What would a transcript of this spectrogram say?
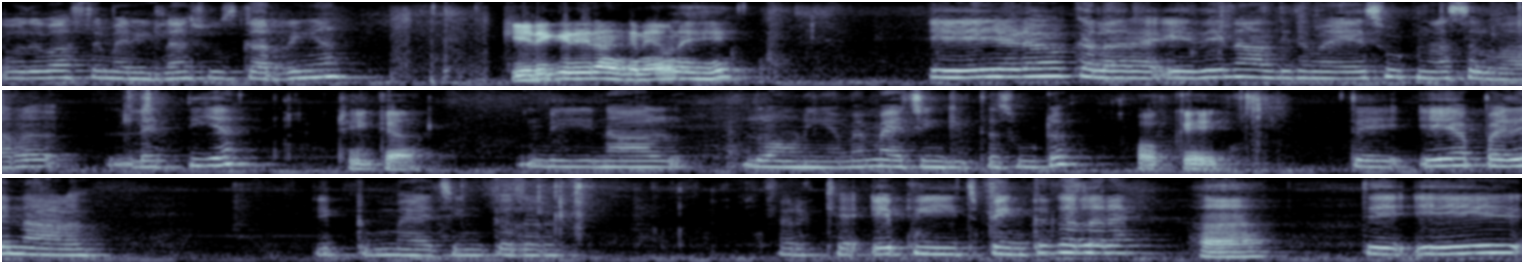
ਉਹਦੇ ਵਾਸਤੇ ਮੈਂ ਰੀਲਾਂ ਚੂਜ਼ ਕਰ ਰਹੀ ਹਾਂ। ਕਿਹੜੇ ਕਿਹੜੇ ਰੰਗ ਨੇ ਅਮਨ ਇਹ? ਇਹ ਜਿਹੜਾ ਕਲਰ ਹੈ ਇਹਦੇ ਨਾਲ ਦੀ ਤਾਂ ਮੈਂ ਇਹ ਸੂਟ ਨਾਲ ਸਲਵਾਰ ਲੈਤੀ ਆ ਠੀਕ ਆ। ਵੀ ਨਾਲ ਲਾਉਣੀ ਆ ਮੈਂ ਮੈਚਿੰਗ ਕੀਤਾ ਸੂਟ। ਓਕੇ ਤੇ ਇਹ ਆਪਾਂ ਇਹਦੇ ਨਾਲ ਇੱਕ ਮੈਚਿੰਗ ਕਲਰ ਰੱਖਿਆ। ਇਹ ਪੀਚ ਪਿੰਕ ਕਲਰ ਹੈ। ਹਾਂ। ਤੇ ਇਹ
